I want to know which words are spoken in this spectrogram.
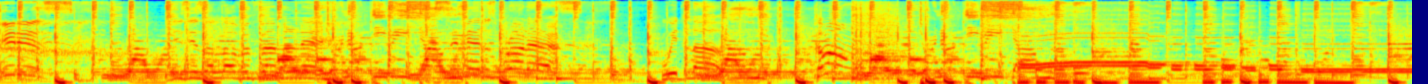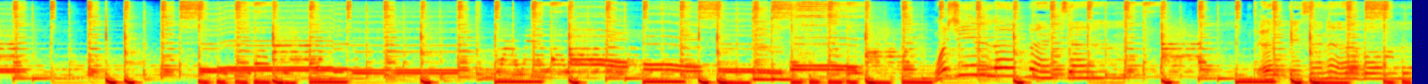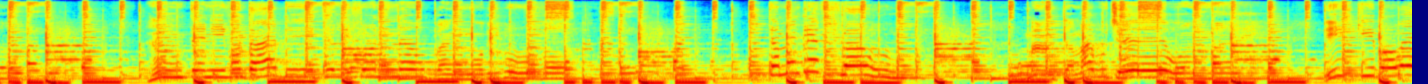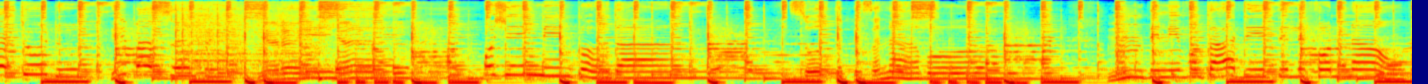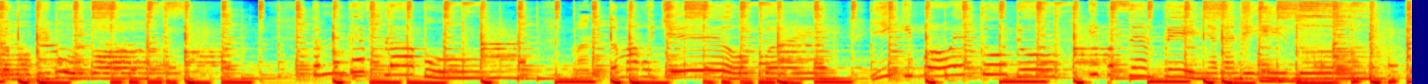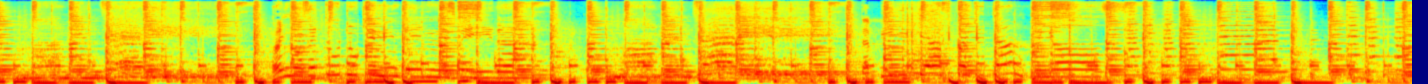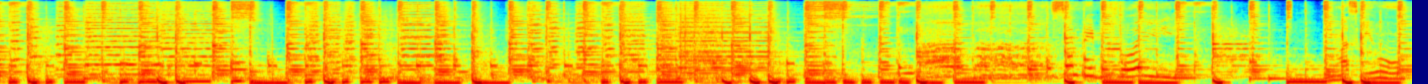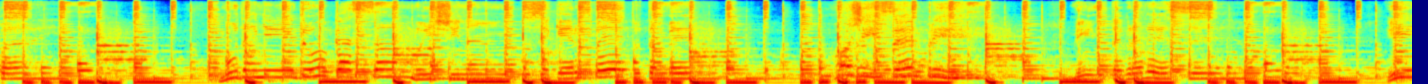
It is. This is a loving family. Cementus brothers with love. Come on. Turn out TV down. Hoje lá blessed. When was it to do, Kimmy?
